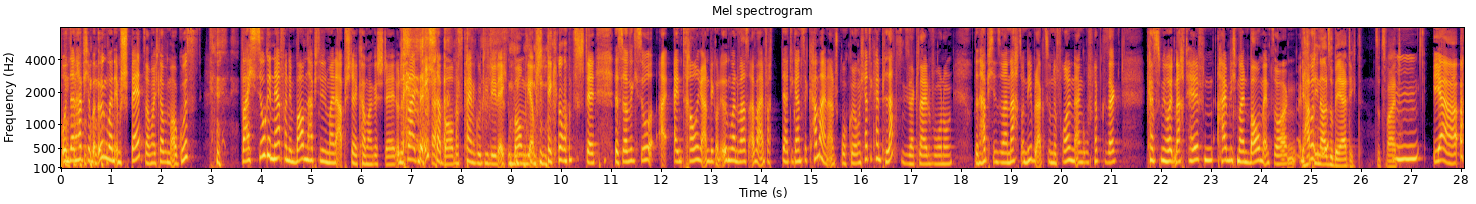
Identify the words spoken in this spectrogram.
Und dann habe ich aber irgendwann im Spätsommer, ich glaube im August, war ich so genervt von dem Baum, dann habe ich den in meine Abstellkammer gestellt. Und das war halt ein echter Baum. Das ist keine gute Idee, einen echten Baum in die Abstellkammer zu stellen. Das war wirklich so ein- trauriger Anblick. Und irgendwann war es aber einfach, der hat die ganze Kammer in Anspruch genommen. Ich hatte keinen Platz in dieser kleinen Wohnung. Dann habe ich in so einer Nacht- und Nebelaktion eine Freundin angerufen und habe gesagt, kannst du mir heute Nacht helfen, heimlich meinen Baum entsorgen? Ihr habt ihn also beerdigt, zu zweit. ja.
